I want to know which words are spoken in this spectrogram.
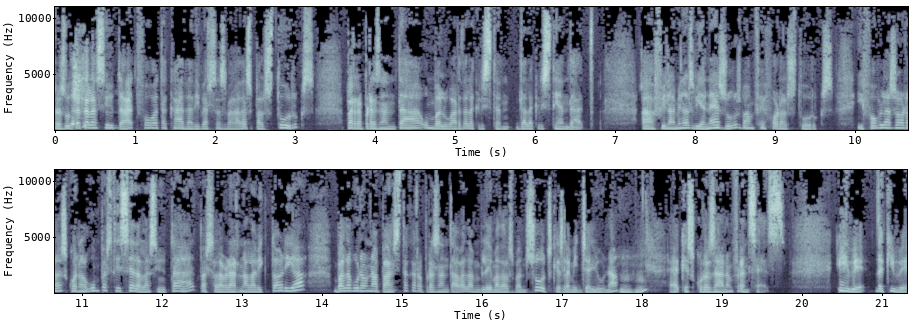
Resulta que la ciutat fou atacada diverses vegades pels turcs per representar un baluart de la, cristian de la cristiandat. Uh, finalment els vienesos van fer fora els turcs i fou aleshores quan algun pastisser de la ciutat, per celebrar-ne la victòria, va elaborar una pasta que representava l'emblema dels vençuts, que és la mitja lluna, uh -huh. eh, que és croissant en francès. I bé, d'aquí ve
